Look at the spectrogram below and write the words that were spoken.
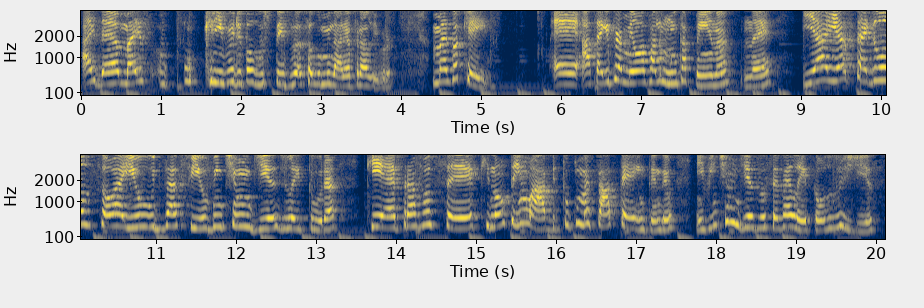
a ideia mais incrível de todos os tempos essa luminária para livro. Mas ok, é, a tag pra mim ela vale muito a pena, né? E aí a TAG lançou aí o desafio 21 dias de leitura, que é para você que não tem o hábito começar a ter, entendeu? Em 21 dias você vai ler todos os dias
